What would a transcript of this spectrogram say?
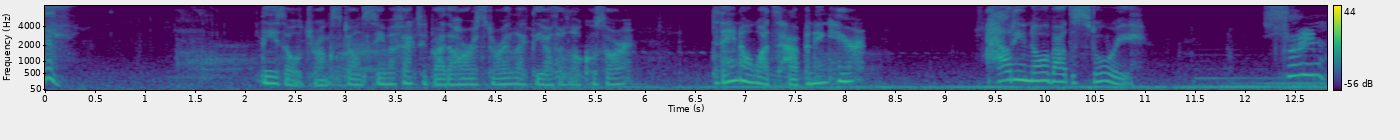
it! These old drunks don't seem affected by the horror story like the other locals are. Do they know what's happening here? How do you know about the story? Same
